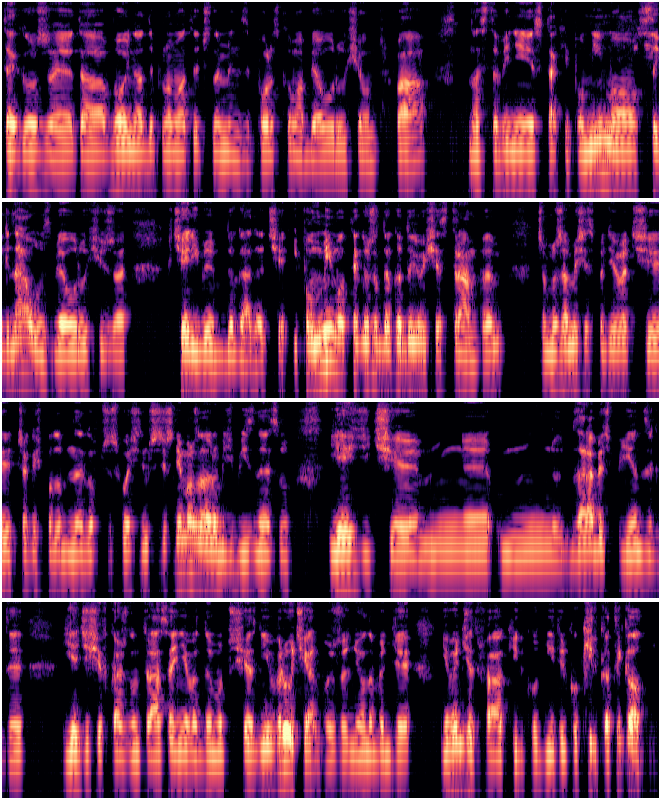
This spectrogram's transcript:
tego, że ta wojna dyplomatyczna między Polską a Białorusią trwa. Nastawienie jest takie, pomimo sygnału z Białorusi, że chcieliby dogadać się i pomimo tego, że dogadują się z Trumpem, czy możemy się spodziewać e, czegoś podobnego w przyszłości? No przecież nie można robić biznesu, jeździć, mm, mm, zarabiać pieniędzy, gdy jedzie się w każdą trasę i nie wiadomo, czy się z niej wróci, albo że nie ona będzie, nie będzie trwała kilku dni, tylko kilka tygodni.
